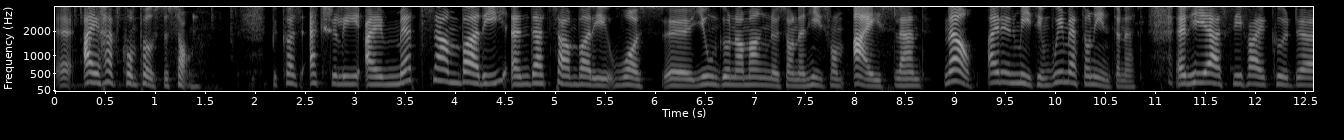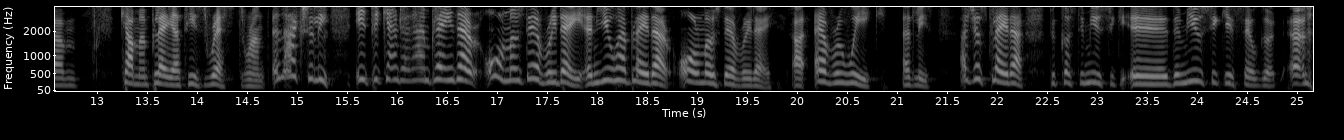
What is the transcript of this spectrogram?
uh, I have composed a song. Because actually, I met somebody, and that somebody was uh, Jon Gunnar Magnusson, and he's from Iceland. No, I didn't meet him. We met on internet, and he asked if I could um, come and play at his restaurant. And actually, it became that I'm playing there almost every day, and you have played there almost every day, uh, every week at least. I just play there because the music, uh, the music is so good, and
